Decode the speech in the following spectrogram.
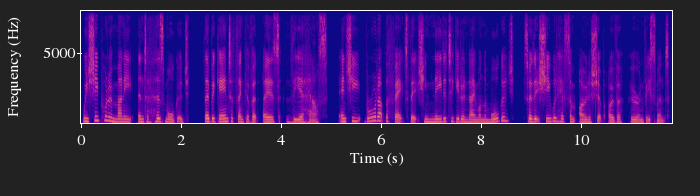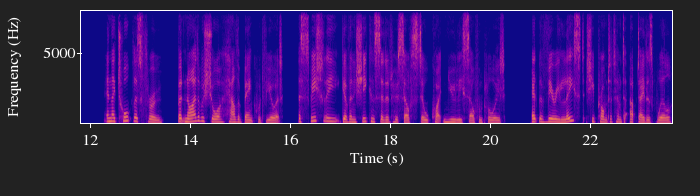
When she put her money into his mortgage, they began to think of it as their house, and she brought up the fact that she needed to get her name on the mortgage so that she would have some ownership over her investment. And they talked this through, but neither was sure how the bank would view it, especially given she considered herself still quite newly self employed. At the very least, she prompted him to update his will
